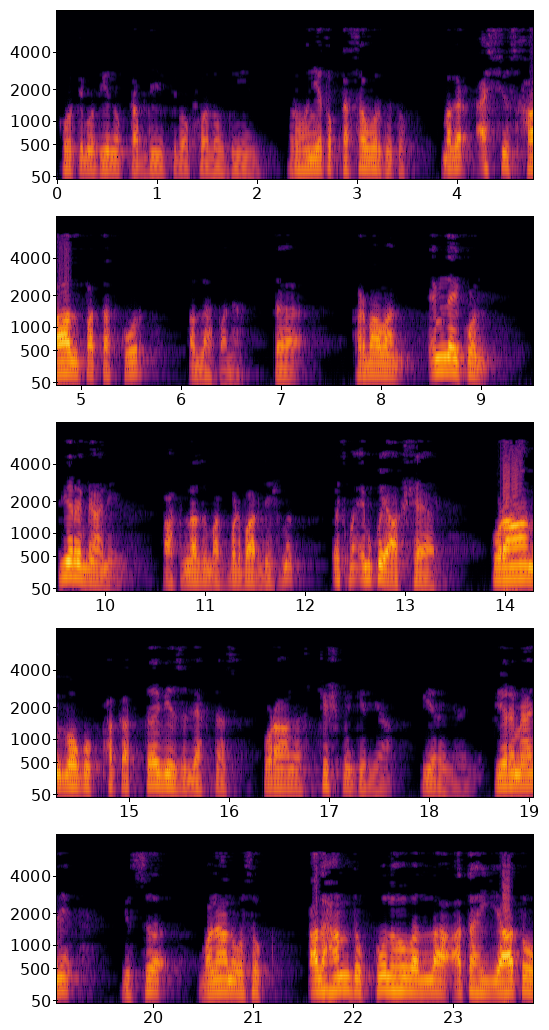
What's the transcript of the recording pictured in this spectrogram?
کور تمو دینک تبدیل تمو پھہلو دین روحانیتک تصور دتک مگر اس حال پتہ کور، اللہ پناہ۔ تو فرماوان امن کن پیر میانے اخ نظم اخ بڑ بار لیچمت ات میں امکے اخ شعر۔ قرآن لوگ فقط تعویز لکھنس قرآن چشم گریا پیر میانے۔ پیر میانے اس ونان اسک الحمد کل ہو اللہ، اتحیاتو،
